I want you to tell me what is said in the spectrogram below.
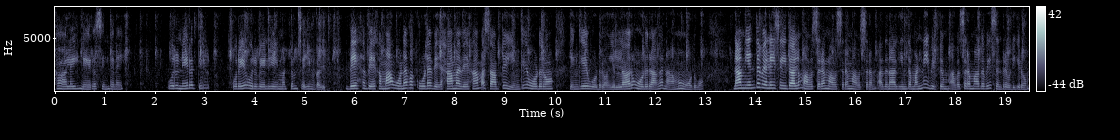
காலை நேர சிந்தனை ஒரு நேரத்தில் ஒரே ஒரு வேலையை மட்டும் செய்யுங்கள். வேக வேகமாக உணவை கூட வேகாமல் வேகாமல் சாப்பிட்டு எங்கே ஓடுறோம் எங்கே ஓடுறோம் எல்லாரும் ஓடுறாங்க நாமும் ஓடுவோம். நாம் எந்த வேலை செய்தாலும் அவசரம் அவசரம் அவசரம். அதனால் இந்த மண்ணை விட்டும் அவசரமாகவே சென்று விடுகிறோம்.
